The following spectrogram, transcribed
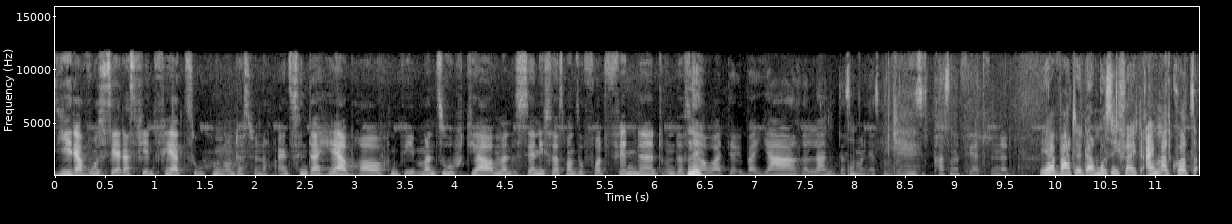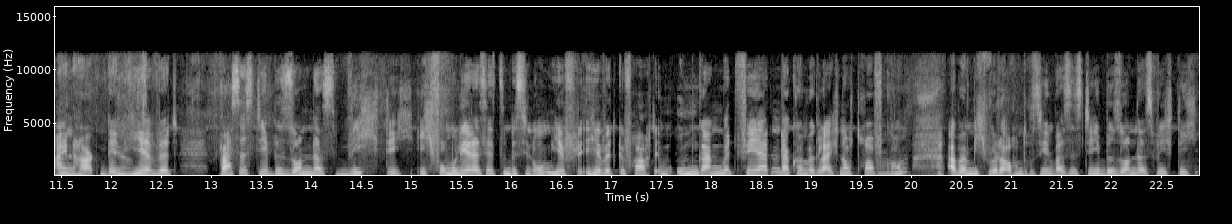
jeder wusste ja, dass wir ein Pferd suchen und dass wir noch eins hinterher brauchen. Wie, man sucht ja, und man ist ja nicht so, dass man sofort findet und das nee. dauert ja über Jahre lang, dass man erstmal so dieses passende Pferd findet. Ja, warte, da muss ich vielleicht einmal kurz einhaken, denn ja. hier wird, was ist dir besonders wichtig? Ich formuliere das jetzt ein bisschen um. Hier, hier wird gefragt im Umgang mit Pferden, da können wir gleich noch drauf mhm. kommen. Aber mich würde auch interessieren, was ist dir besonders wichtig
